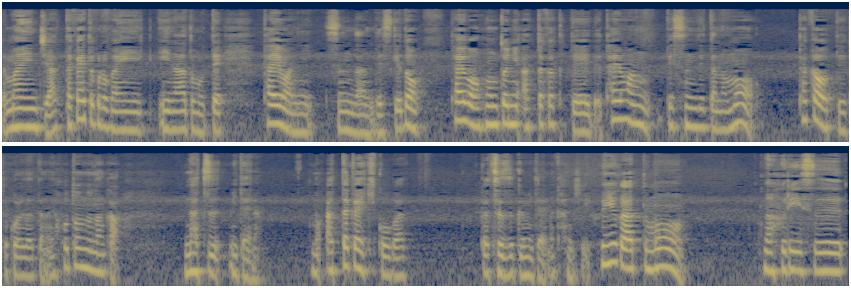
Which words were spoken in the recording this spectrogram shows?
じゃ毎日あったかいところがいいいいなと思って台湾に住んだんですけど台湾本当にあったかくて台湾で住んでたのも高尾っていうところだったのでほとんどなんか夏みたいなもうあったかい気候がが続くみたいな感じ。冬があっても、まあ、フリース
